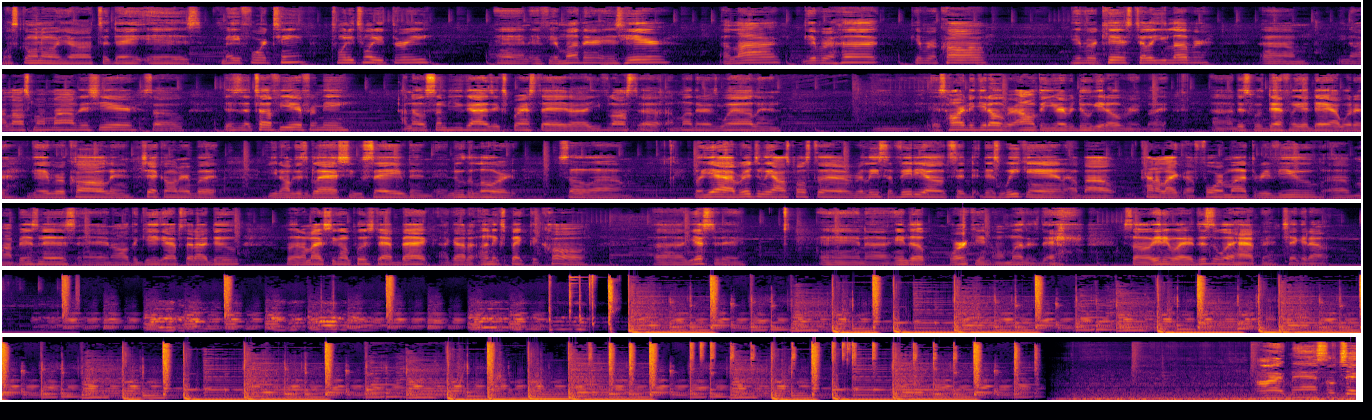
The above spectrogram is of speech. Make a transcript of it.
What's going on, y'all? Today is May 14th, 2023. And if your mother is here, alive, give her a hug, give her a call, give her a kiss, tell her you love her. Um, you know, I lost my mom this year, so this is a tough year for me. I know some of you guys expressed that uh, you've lost a, a, mother as well, and you, it's hard to get over. I don't think you ever do get over it, but uh, this was definitely a day I would have gave her a call and check on her, but you know, I'm just glad she was saved and, and knew the Lord. So, um, but yeah, originally I was supposed to release a video to this weekend about kind of like a four month review of my business and all the gig apps that I do. But I'm actually gonna push that back. I got an unexpected call uh, yesterday and uh, end up working on Mother's Day. so anyway, this is what happened. Check it out.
